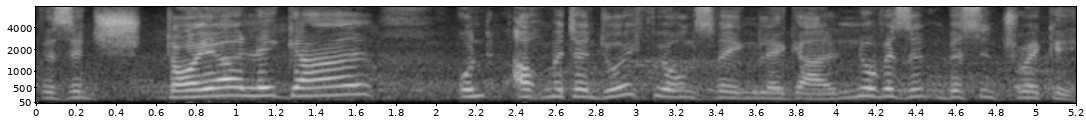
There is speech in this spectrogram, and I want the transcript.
Wir sind steuerlegal und auch mit den Durchführungswegen legal. Nur wir sind ein bisschen tricky.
